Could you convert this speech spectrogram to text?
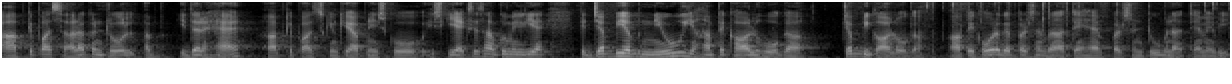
आपके पास सारा कंट्रोल अब इधर है आपके पास, क्योंकि आपने इसको, इसकी एक्सेस आपको मिल गया है, कि जब भी अब न्यू यहाँ पे कॉल होगा जब भी कॉल होगा। आप एक और अगर पर्सन बनाते हैं पर्सन टू बनाते हैं मे भी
